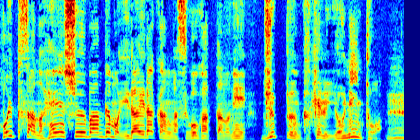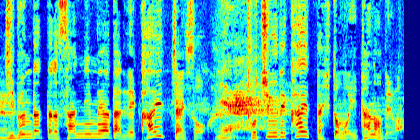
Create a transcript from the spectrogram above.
ホイップさんの編集版でもイライラ感がすごかったのに、10分かける4人とは、自分だったら3人目あたりで帰っちゃいそう。途中で帰った人もいたのでは。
